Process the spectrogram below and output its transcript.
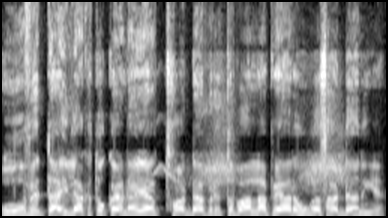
ਉਹ ਫਿਰ 2.5 ਲੱਖ ਤੋਂ ਕਹਿੰਦਾ ਯਾਰ ਤੁਹਾਡਾ ਪ੍ਰਿਤਪਾਲ ਨਾਲ ਪਿਆਰ ਹੋਊਗਾ ਸਾਡਾ ਨਹੀਂ ਹੈ।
